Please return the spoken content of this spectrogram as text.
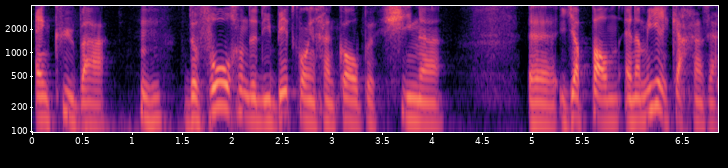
en Cuba Mhm. de volgende die Bitcoin gaan kopen, China, eh, Japan en Amerika gaan zijn.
